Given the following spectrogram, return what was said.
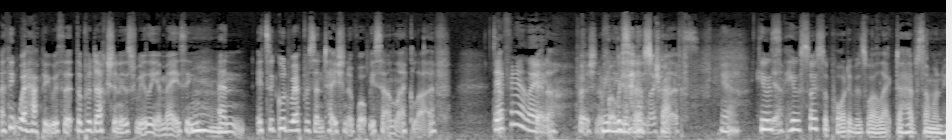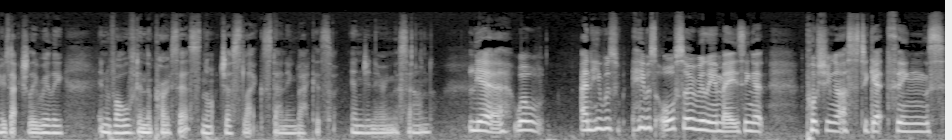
i think we're happy with it the production is really amazing Mm. and it's a good representation of what we sound like live Definitely. better version of Really what we sound like tracks. live Yeah, he was Yeah. he was so supportive as well. Like to have someone who's actually really involved in the process, not just like standing back as engineering the sound. Yeah, well, and he was he was also really amazing at pushing us to get things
